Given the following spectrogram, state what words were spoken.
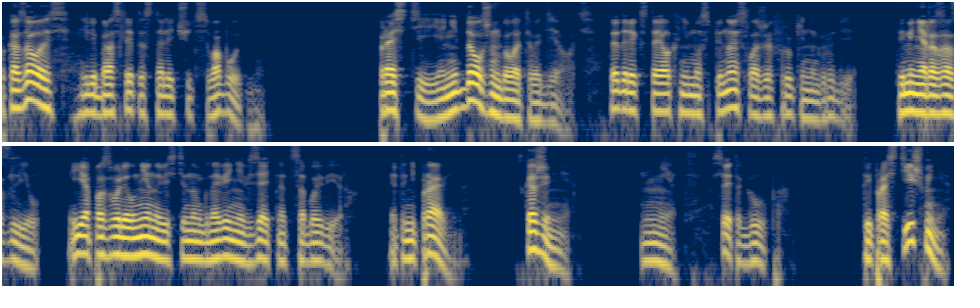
Показалось, или браслеты стали чуть свободнее. «Прости, я не должен был этого делать». Тедерик стоял к нему спиной, сложив руки на груди. «Ты меня разозлил и я позволил ненависти на мгновение взять над собой верх. Это неправильно. Скажи мне. Нет, все это глупо. Ты простишь меня?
